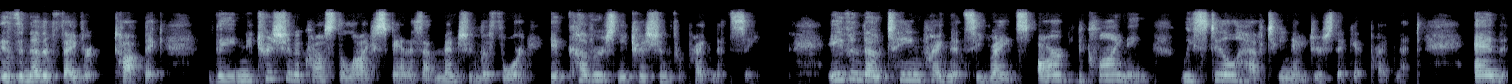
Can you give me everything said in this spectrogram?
is another favorite topic the nutrition across the lifespan, as I've mentioned before, it covers nutrition for pregnancy. Even though teen pregnancy rates are declining, we still have teenagers that get pregnant. And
